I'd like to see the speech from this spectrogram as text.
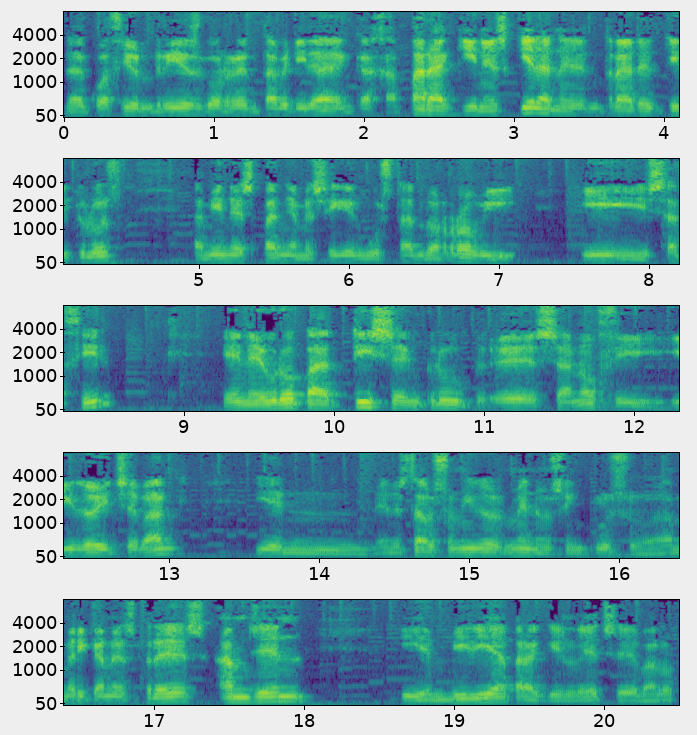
la ecuación riesgo-rentabilidad encaja. Para quienes quieran entrar en títulos, también en España me siguen gustando Robi y SACIR. En Europa, ThyssenKrupp, eh, Sanofi y Deutsche Bank y en, en, Estados Unidos menos incluso. American Express, Amgen y Nvidia para quien le eche valor.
